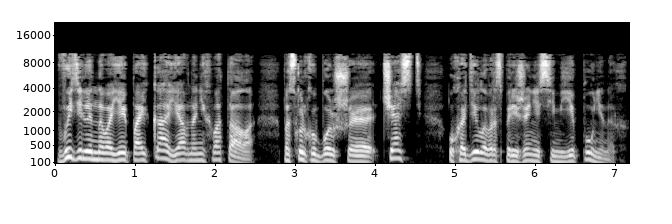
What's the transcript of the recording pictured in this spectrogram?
Выделенного ей пайка явно не хватало, поскольку большая часть уходила в распоряжение семьи Пуниных.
